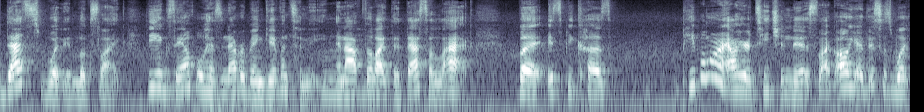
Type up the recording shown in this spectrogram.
that's what it looks like." The example has never been given to me, and I feel mm. like that that's a lack. But it's because people aren't out here teaching this. Like, "Oh yeah, this is what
